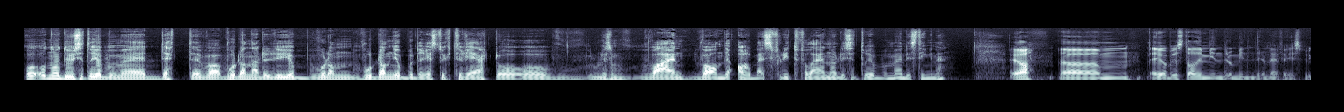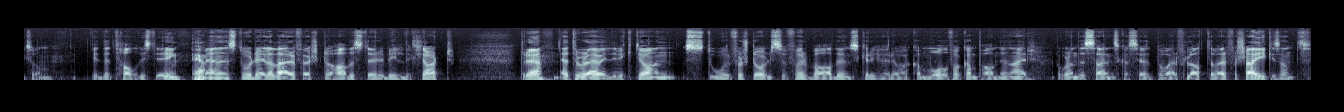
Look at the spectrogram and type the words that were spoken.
Og, og når du sitter og jobber med dette, hva, hvordan er det du jobber hvordan, hvordan jobber dere strukturert, og, og liksom, hva er en vanlig arbeidsflyt for deg når du sitter og jobber med disse tingene? Ja, um, jeg jobber jo stadig mindre og mindre med Facebook sånn i detaljstyring. Ja. Men en stor del av det er det først å ha det større bildet klart, tror jeg. Jeg tror det er veldig viktig å ha en stor forståelse for hva du ønsker å gjøre, hva målet for kampanjen er, og hvordan designen skal se ut på hver flate hver for seg, ikke sant.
